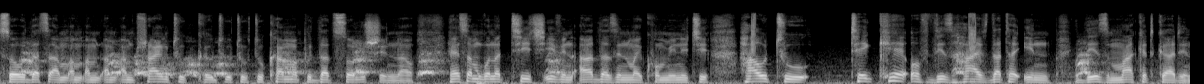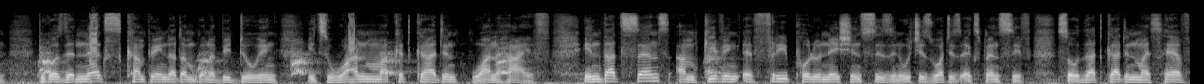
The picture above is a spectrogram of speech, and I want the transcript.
So that's I'm, I'm, I'm, I'm trying to, to, to, to come up with that solution now. Hence, I'm going to teach even others in my community how to take care of these hives that are in this market garden. Because the next campaign that I'm going to be doing it's one market garden one hive. In that sense I'm giving a free pollination season which is what is expensive. So that garden must have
